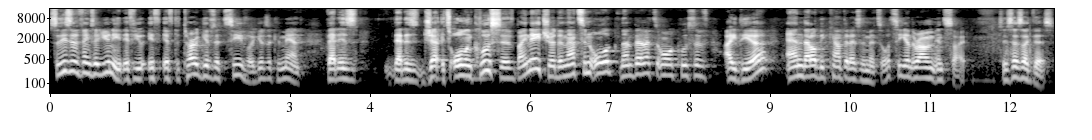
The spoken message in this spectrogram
So these are the things that you need. If you if, if the Torah gives a tziva, gives a command that is that is it's all inclusive by nature, then that's an all then that's an all inclusive idea, and that'll be counted as a mitzvah. Let's see in the Rambam inside. So he says like this.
